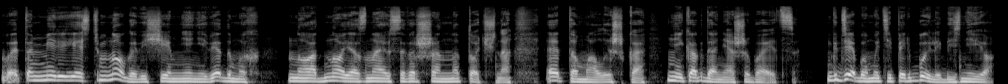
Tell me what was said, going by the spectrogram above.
В этом мире есть много вещей мне неведомых, но одно я знаю совершенно точно. Эта малышка никогда не ошибается. Где бы мы теперь были без нее?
